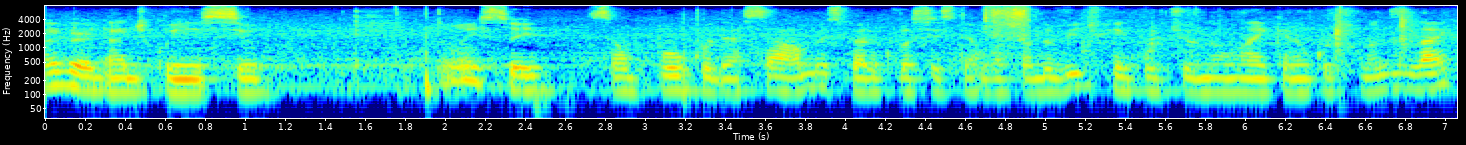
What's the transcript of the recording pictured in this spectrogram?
a verdade conheceu. Então é isso aí. Isso é um pouco dessa aula. Espero que vocês tenham gostado do vídeo. Quem curtiu, não like. Quem não curtiu, não dislike.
